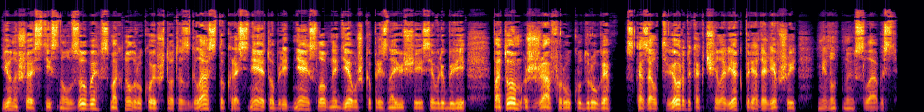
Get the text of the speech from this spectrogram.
Юноша стиснул зубы, смахнул рукой что-то с глаз, то краснее, то бледнее, словно девушка, признающаяся в любви. Потом, сжав руку друга, сказал твердо, как человек, преодолевший минутную слабость.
